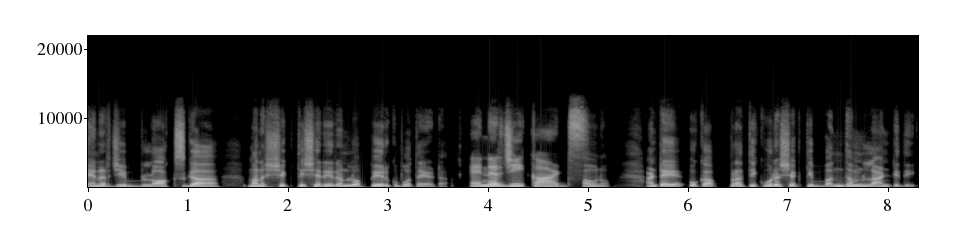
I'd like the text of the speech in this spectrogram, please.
ఎనర్జీ బ్లాక్స్గా మన శక్తి శరీరంలో పేరుకుపోతాయట. ఎనర్జీ కార్డ్స్. అవును. అంటే ఒక ప్రతికూల శక్తి బంధం లాంటిది.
